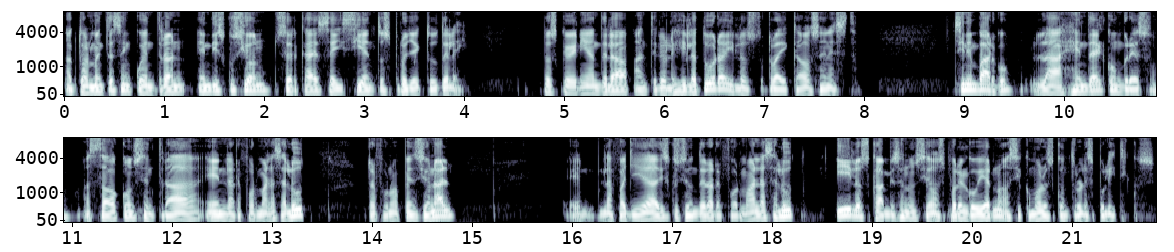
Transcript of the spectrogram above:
Actualmente se encuentran en discusión cerca de 600 proyectos de ley, los que venían de la anterior legislatura y los radicados en esta. Sin embargo, la agenda del Congreso ha estado concentrada en la reforma a la salud, reforma pensional, en la fallida discusión de la reforma a la salud y los cambios anunciados por el gobierno, así como los controles políticos.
